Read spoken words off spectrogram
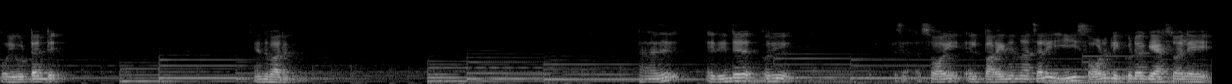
പൊല്യൂട്ടന്റ് എന്ന് പറയുന്നത് ഇതിന്റെ ഒരു സോറി പറയുന്നതെന്ന് വെച്ചാൽ ഈ സോളിഡ് ലിക്വിഡ് ഗ്യാസോ അല്ലെ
